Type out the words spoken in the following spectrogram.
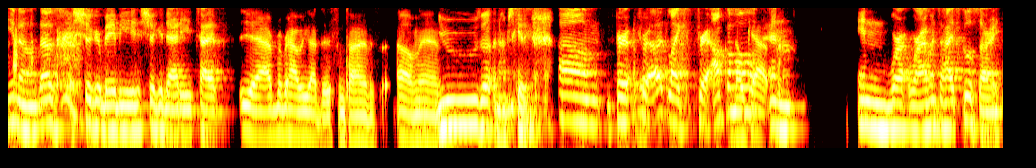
you know, that was sugar baby, sugar daddy type. Yeah, I remember how we got this sometimes. Oh man. Use it. No, I'm just kidding. Um, for for us, like for alcohol No and in where where I went to high school, sorry,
